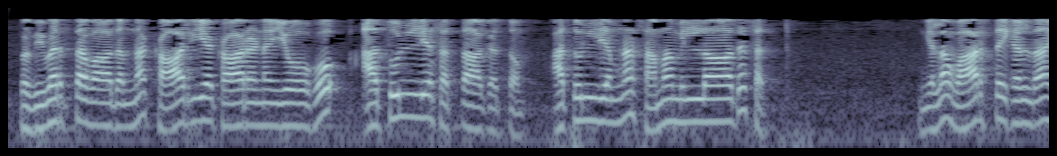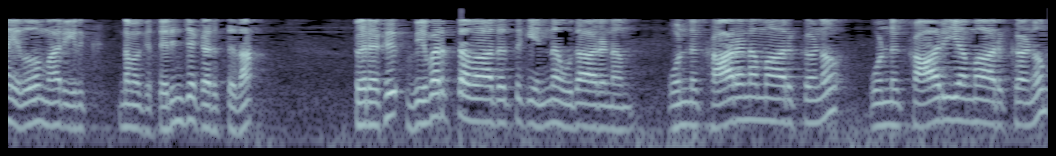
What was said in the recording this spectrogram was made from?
இப்ப விவர்த்தவாதம்னா காரிய காரணயோகோ அதுல்ய சத்தாகத்துவம் அதுல்யம்னா சமமில்லாத சத் இங்கெல்லாம் வார்த்தைகள் தான் ஏதோ மாதிரி இருக்கு. நமக்கு தெரிஞ்ச கருத்து தான். பிறகு விவர்த்தவாதத்துக்கு என்ன உதாரணம்? ஒன்னு காரணமா இருக்கணும் ஒன்னு காரியமா இருக்கணும்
